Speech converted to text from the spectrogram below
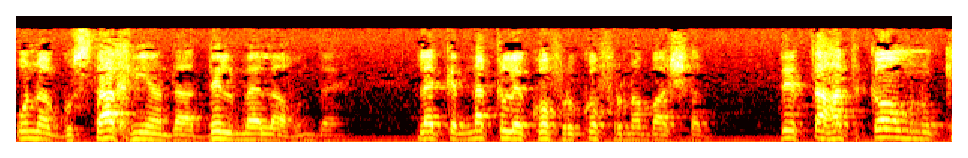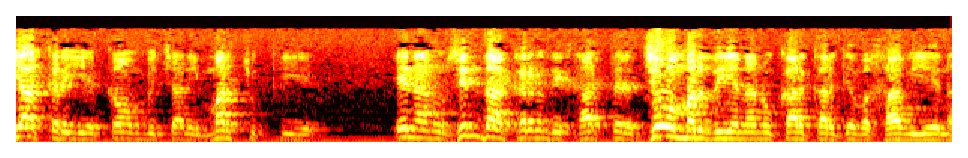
انہاں گستاخیاں دا دل میلا ہوں لیکن نقل کفر کفر نہ باشد۔ دے تحت قوم نو کیا کریے؟ قوم بیچاری مر چکی ہے۔ انہوں زندہ کرن دی خاطر جو مرضی انہوں کر کر کے وکھاویے نہ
